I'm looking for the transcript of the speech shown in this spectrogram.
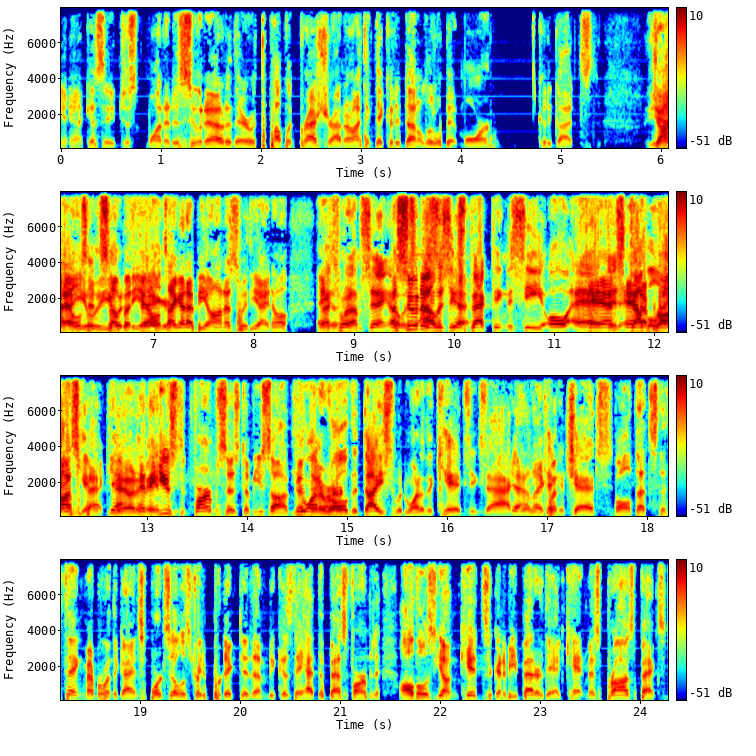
Yeah, I guess they just wanted Osuna out of there with the public pressure. I don't know. I think they could have done a little bit more. Could have got Giles you- you and somebody else. I got to be honest with you. I know. hey, That's what I'm saying. I was, as I was yeah. expecting to see oh, and, and, this and double a prospect. kid. Yeah, You know what I and mean? the Houston farm system. You saw. you want to roll the dice with one of the kids, exactly. Yeah, like take when- a chance. Well, that's the thing. Remember when the guy in Sports Illustrated predicted them because they had the best farms? All those young kids are going to be better. They had can't miss prospects,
